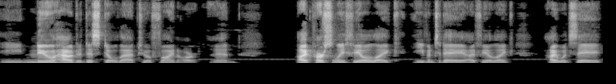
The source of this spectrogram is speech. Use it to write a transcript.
he knew how to distill that to a fine art. And I personally feel like even today, I feel like I would say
